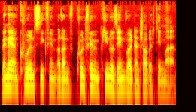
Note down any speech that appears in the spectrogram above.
wenn ihr einen coolen Sneakfilm oder einen coolen Film im Kino sehen wollt, dann schaut euch den mal an.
